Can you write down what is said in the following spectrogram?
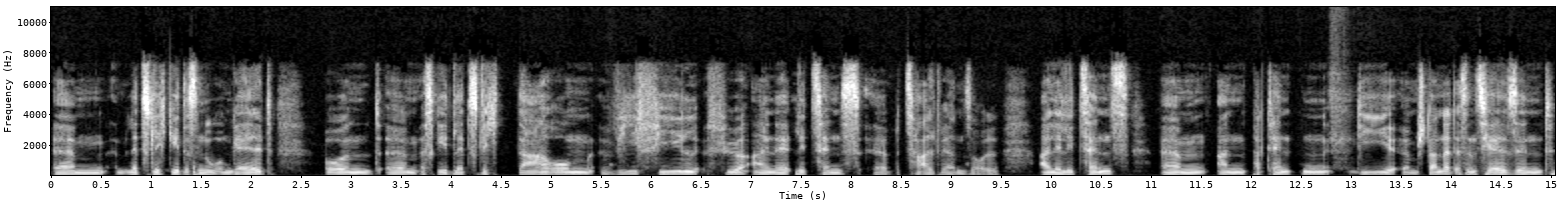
Ähm, letztlich geht es nur um Geld und ähm, es geht letztlich darum, wie viel für eine Lizenz äh, bezahlt werden soll. Eine Lizenz ähm, an Patenten, die ähm, standardessentiell sind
